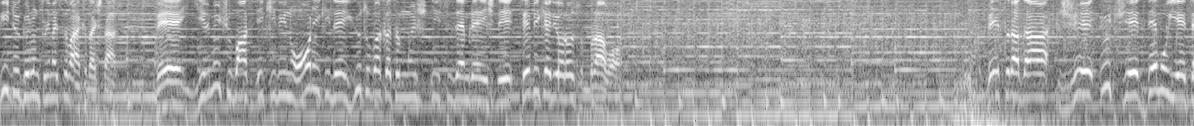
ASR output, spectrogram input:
video görüntülemesi var arkadaşlar. Ve 20 Şubat 2012'de YouTube'a katılmış işsiz Emre HD. Tebrik ediyoruz. Bravo. Ve sırada J3Y Demo YT.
